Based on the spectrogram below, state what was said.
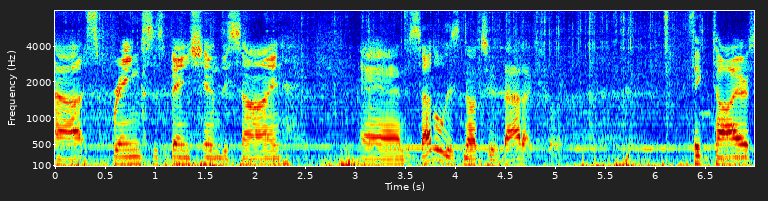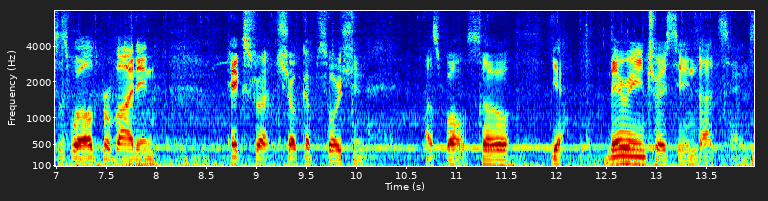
uh, spring suspension design and the saddle is not too bad actually. Thick tires as well providing extra shock absorption as well. So yeah, very interesting in that sense.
